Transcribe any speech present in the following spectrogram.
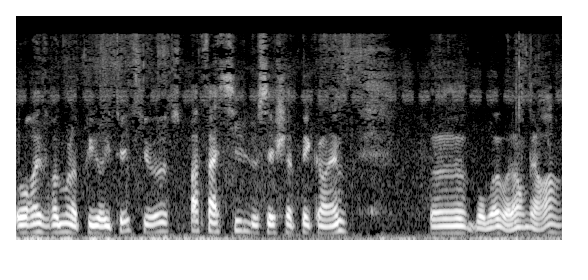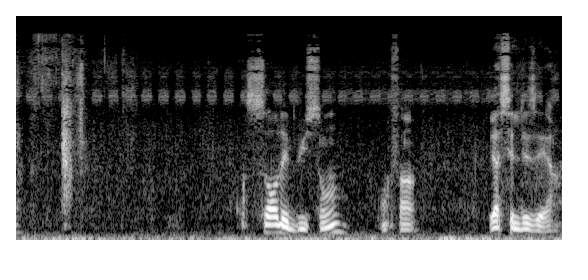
aurait vraiment la priorité, si c'est pas facile de s'échapper quand même. Euh, bon bah voilà, on verra. Hein. On sort des buissons, enfin, et là c'est le désert.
